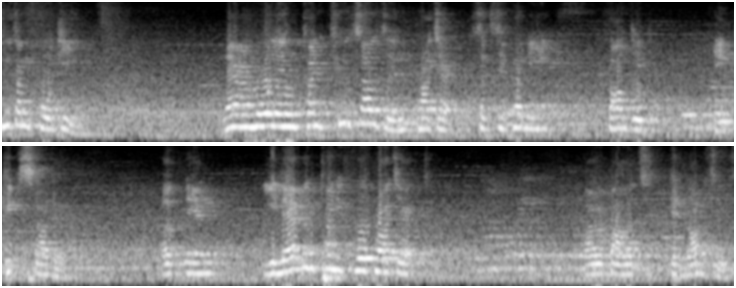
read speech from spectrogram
2014, there are more than 22,000 projects successfully founded in Kickstarter. Of them, 1124 projects are about technologies.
